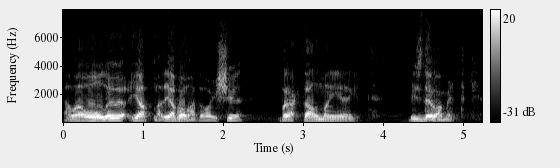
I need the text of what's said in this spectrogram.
Ama oğlu yapmadı, yapamadı o işi. Bıraktı Almanya'ya gitti. Biz devam ettik.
